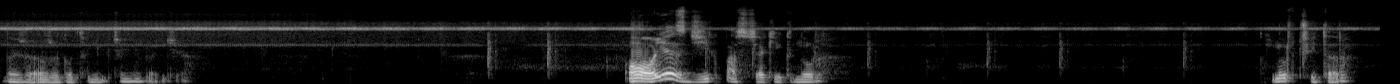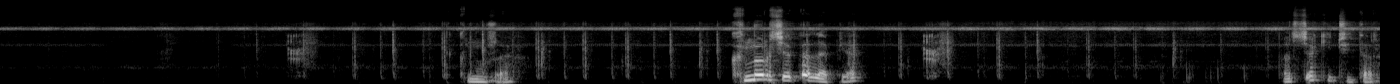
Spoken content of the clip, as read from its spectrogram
Podejrzewam, że go tu nigdzie nie będzie. O, jest dzik. Patrzcie, jaki knur. Knur cheater. Knurze. Knur się telepie. Patrzcie, jaki cheater.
